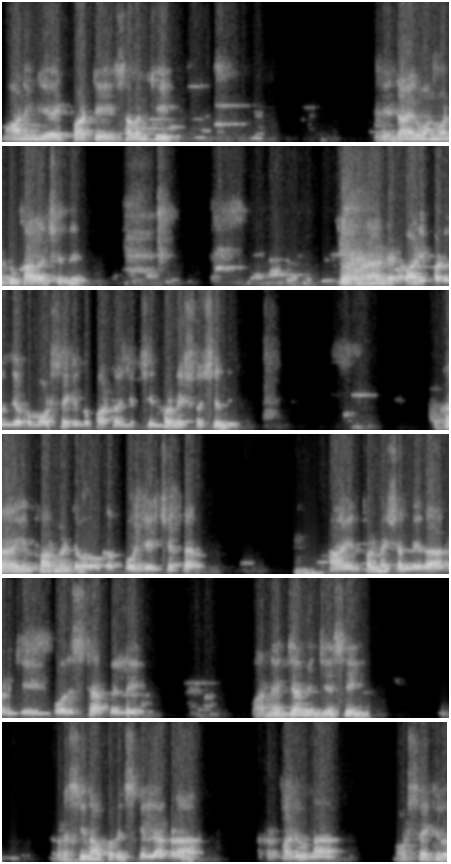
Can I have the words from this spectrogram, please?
మార్నింగ్ ఎయిట్ ఫార్టీ సెవెన్కి ఇది dial one one two call వచ్చింది. డెడ్ బాడీ పడి ఉంది ఒక మోటార్ సైకిల్తో పాటు అని చెప్పి ఇన్ఫర్మేషన్ వచ్చింది. ఒక ఇన్ఫార్మెంట్ ఎవరో ఒక ఫోన్ చేసి చెప్పారు. ఆ ఇన్ఫర్మేషన్ మీద అక్కడికి పోలీస్ స్టాఫ్ వెళ్ళి వారిని ఎగ్జామిన్ చేసి అక్కడ సీన్ ఆఫ్కి వెళ్ళి అక్కడ అక్కడ పడి ఉన్న మోటార్ సైకిల్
